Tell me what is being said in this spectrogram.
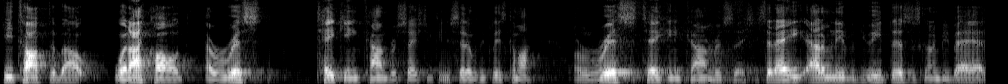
he talked about what I called a risk taking conversation. Can you say that with me, please? Come on. A risk taking conversation. He said, Hey, Adam and Eve, if you eat this, it's going to be bad.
